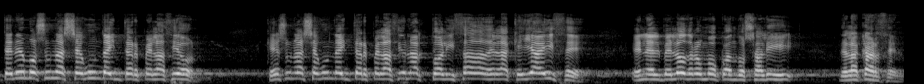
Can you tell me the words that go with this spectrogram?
tenemos una segunda interpelación, que es una segunda interpelación actualizada de la que ya hice en el velódromo cuando salí de la cárcel,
